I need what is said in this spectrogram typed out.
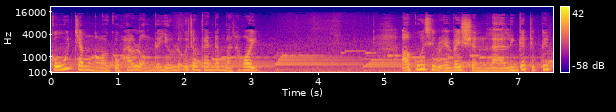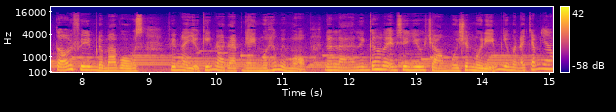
cú châm ngòi cuộc thảo luận để giữ lửa trong fandom mà thôi. Ở cuối Secret Invasion là liên kết trực tiếp tới phim The Marvels. Phim này dự kiến ra rạp ngày 10 tháng 11 nên là liên kết với MCU tròn 10 trên 10 điểm như mình đã chấm nha.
